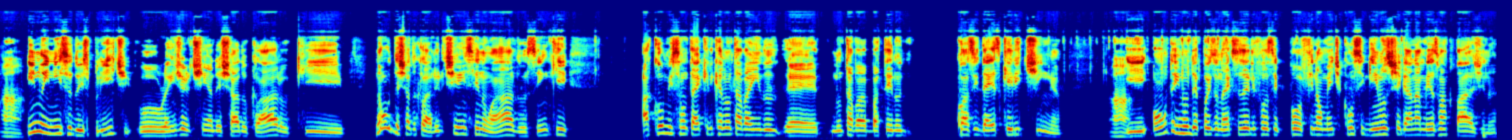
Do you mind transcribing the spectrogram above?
Uhum. E no início do split, o Ranger tinha deixado claro que. Não deixado claro, ele tinha insinuado assim que a comissão técnica não estava indo. É, não estava batendo com as ideias que ele tinha. Uhum. E ontem, no Depois do Nexus, ele falou assim: pô, finalmente conseguimos chegar na mesma página.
